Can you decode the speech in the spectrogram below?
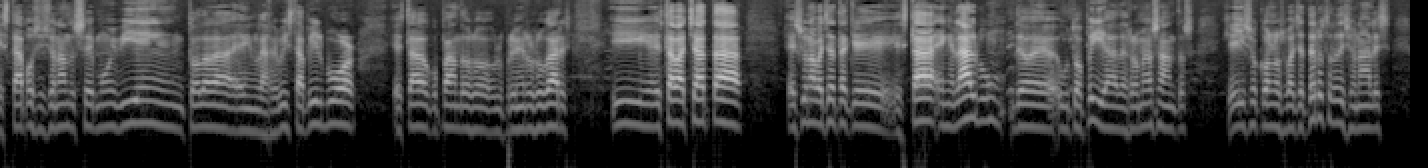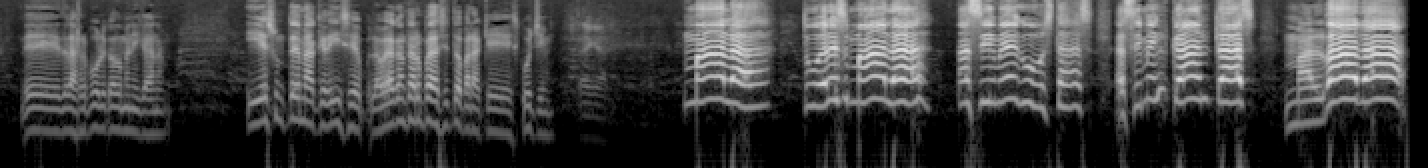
Está posicionándose muy bien en toda la, en la revista Billboard. Está ocupando lo- los primeros lugares. Y esta bachata es una bachata que está en el álbum de eh, Utopía de Romeo Santos, que hizo con los bachateros tradicionales de, de la República Dominicana. Y es un tema que dice, le voy a cantar un pedacito para que escuchen. Venga. Mala, tú eres mala, así me gustas, así me encantas, malvada,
